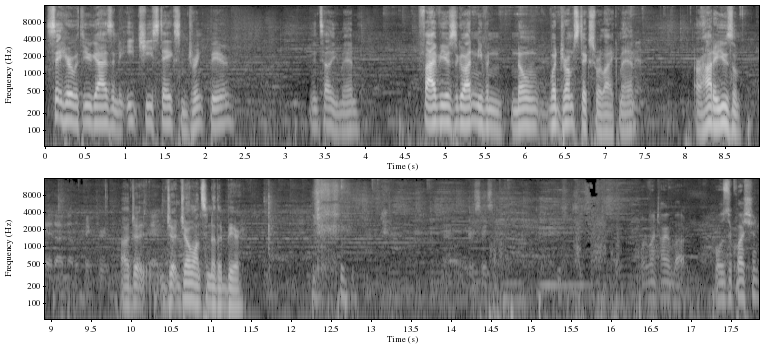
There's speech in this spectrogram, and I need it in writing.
sit here with you guys and to eat cheesesteaks and drink beer, let me tell you, man. Five years ago, I didn't even know what drumsticks were like, man, or how to use them. Oh, Joe, Joe wants another beer. What am I talking about? What was the question?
